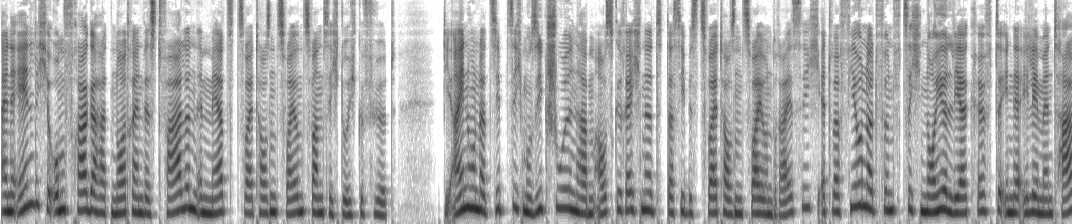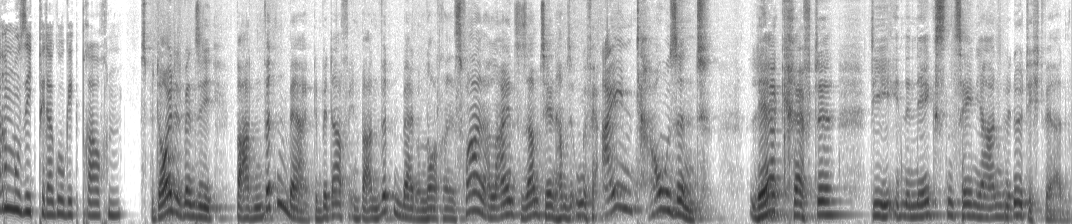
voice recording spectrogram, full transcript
Eine ähnliche Umfrage hat Nordrhein-Westfalen im März 2022 durchgeführt. Die 170 Musikschulen haben ausgerechnet, dass sie bis 2032 etwa 450 neue Lehrkräfte in der elementaren Musikpädagogik brauchen. Das bedeutet, wenn Sie Baden-Württemberg, den Bedarf in Baden-Württemberg und Nordrhein-Westfalen allein zusammenzählen, haben Sie ungefähr 1000 Lehrkräfte, die in den nächsten zehn Jahren benötigt werden.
